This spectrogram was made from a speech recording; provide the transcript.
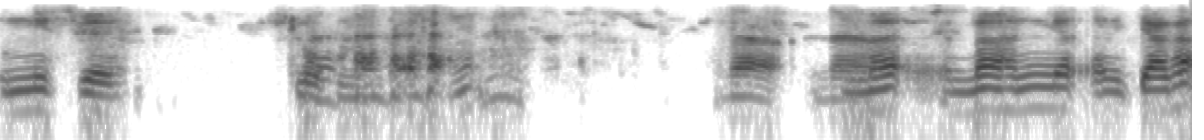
उन्नीसवे श्लोक में। ना ना। न न हन्य क्या था?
